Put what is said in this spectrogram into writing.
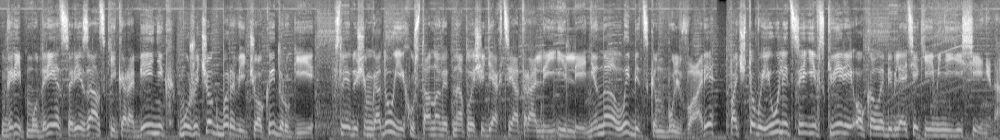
Гриб-мудрец, рязанский коробейник, мужичок-боровичок и другие. В следующем году их установят на площадях Театральной и Ленина, Лыбецком бульваре, Почтовой улице и в сквере около библиотеки имени Есенина.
